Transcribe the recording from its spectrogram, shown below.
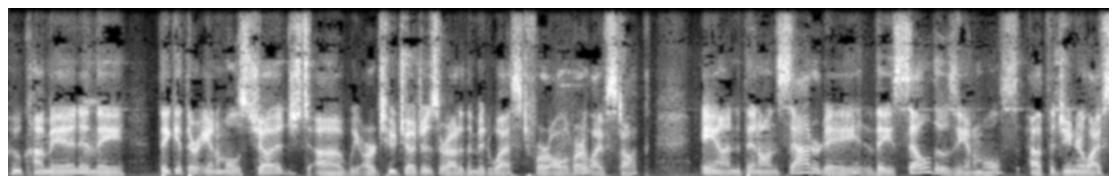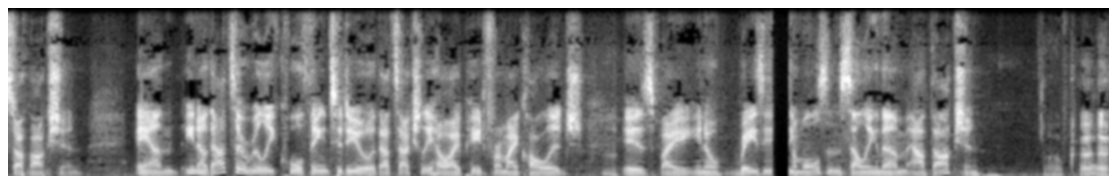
who come in and they they get their animals judged. Uh, we our two judges are out of the Midwest for all of our livestock, and then on Saturday they sell those animals at the junior livestock auction. And you know that's a really cool thing to do. That's actually how I paid for my college, is by you know raising animals and selling them at the auction. Okay.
